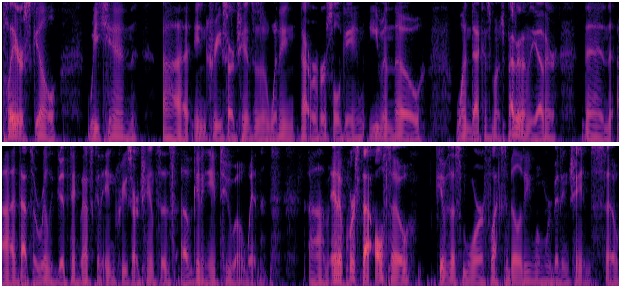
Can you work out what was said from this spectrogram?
player skill, we can uh, increase our chances of winning that reversal game, even though one deck is much better than the other, then uh, that's a really good thing. That's going to increase our chances of getting a 2 0 win. Um, and of course, that also gives us more flexibility when we're bidding chains. So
